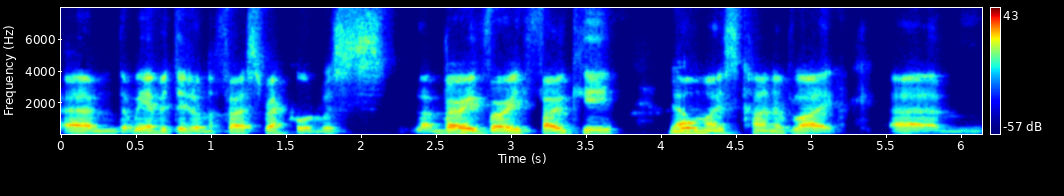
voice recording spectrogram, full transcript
um, that we ever did on the first record was like very, very folky, yep. almost kind of like, um,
